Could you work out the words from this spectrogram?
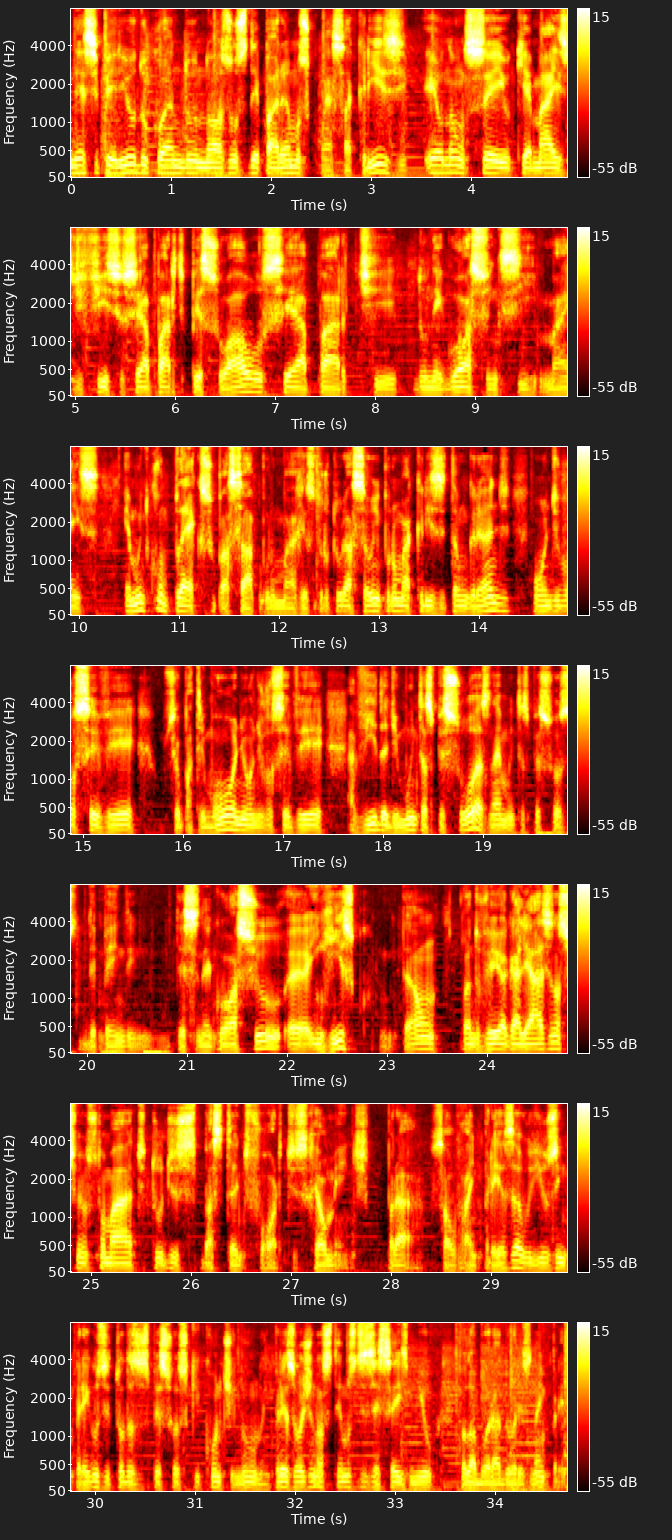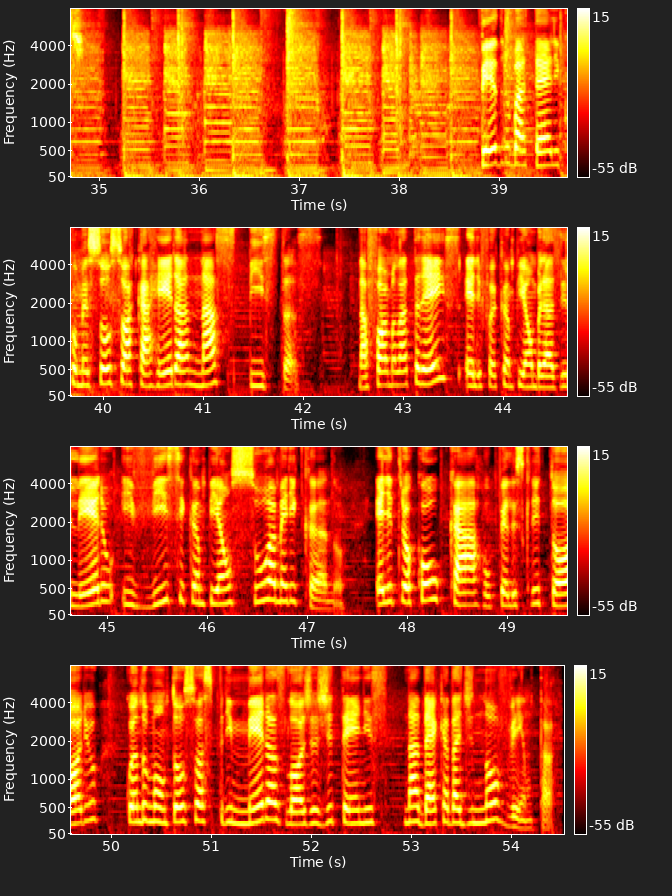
Nesse período, quando nós nos deparamos com essa crise, eu não sei o que é mais difícil, se é a parte pessoal ou se é a parte do negócio em si, mas é muito complexo passar por uma reestruturação e por uma crise tão grande, onde você vê o seu patrimônio, onde você vê a vida de muitas pessoas, né? Muitas pessoas dependem desse negócio é, em risco. Então, quando veio a Galhase, nós tivemos que tomar atitudes bastante fortes, realmente para salvar a empresa e os empregos de todas as pessoas que continuam na empresa. Hoje nós temos 16 mil colaboradores na empresa. Pedro Batelli começou sua carreira nas pistas. Na Fórmula 3, ele foi campeão brasileiro e vice-campeão sul-americano. Ele trocou o carro pelo escritório quando montou suas primeiras lojas de tênis na década de 90.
